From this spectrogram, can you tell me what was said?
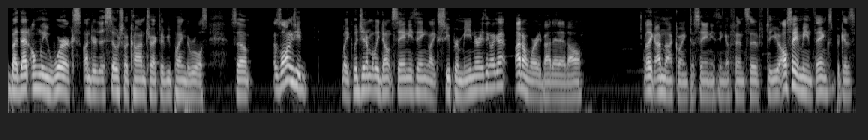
but that only works under the social contract of you playing the rules. So as long as you like legitimately don't say anything like super mean or anything like that, I don't worry about it at all. Like I'm not going to say anything offensive to you. I'll say mean things because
